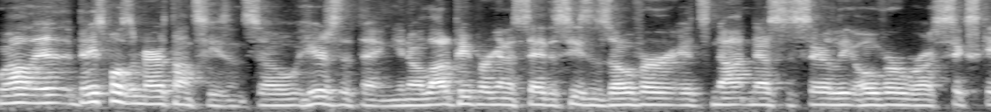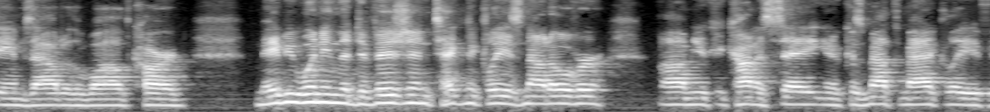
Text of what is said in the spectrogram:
Well, it, baseball's a marathon season. So here's the thing. You know, a lot of people are going to say the season's over. It's not necessarily over. We're six games out of the wild card. Maybe winning the division technically is not over. Um, you could kind of say, you know, because mathematically, if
